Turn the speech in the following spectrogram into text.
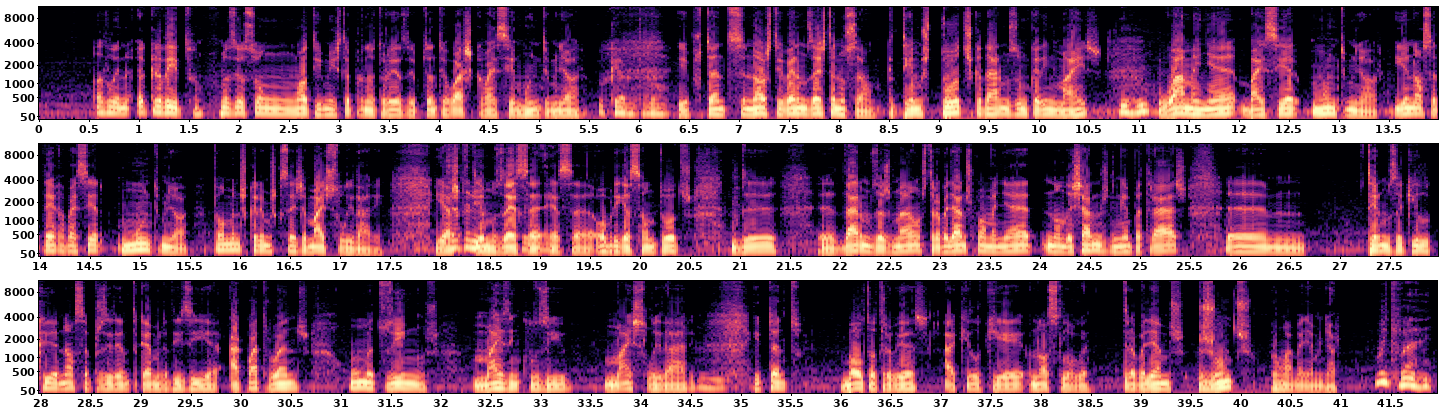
Adelino, acredito, mas eu sou um otimista por natureza e, portanto, eu acho que vai ser muito melhor. O que é muito bom. E, portanto, se nós tivermos esta noção que temos todos que darmos um bocadinho mais, uhum. o amanhã vai ser muito melhor e a nossa terra vai ser muito melhor. Pelo menos queremos que seja mais solidária. E Exatamente. acho que temos essa, essa obrigação todos de uh, darmos as mãos, trabalharmos para o amanhã, não deixarmos ninguém para trás. Uh, termos aquilo que a nossa Presidente de Câmara dizia há quatro anos, um Matozinhos mais inclusivo, mais solidário hum. e, portanto, volta outra vez àquilo que é o nosso slogan. Trabalhamos juntos para um amanhã melhor. Muito bem.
